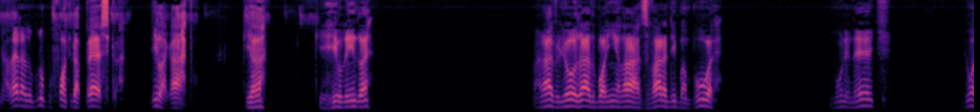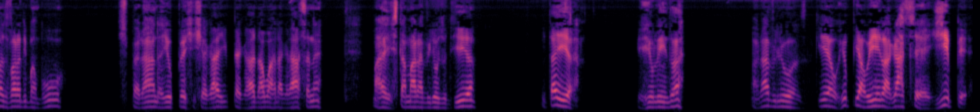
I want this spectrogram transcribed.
Galera do grupo Forte da Pesca de Lagarto. que ó. Que rio lindo, é? Maravilhoso, é, as boinhas lá, as varas de bambu, é? Molinete. Duas varas de bambu. Esperando aí o peixe chegar e pegar, dar o ar da graça, né? Mas está maravilhoso o dia. E tá aí, ó. Que rio lindo, ó. Maravilhoso. Aqui é o Rio Piauí, em Lagarto Sergipe.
